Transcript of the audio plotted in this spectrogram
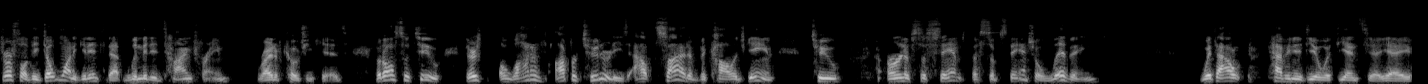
first of all, they don't want to get into that limited time frame, right, of coaching kids. But also, too, there's a lot of opportunities outside of the college game to earn a, substantial living without having to deal with the NCAA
